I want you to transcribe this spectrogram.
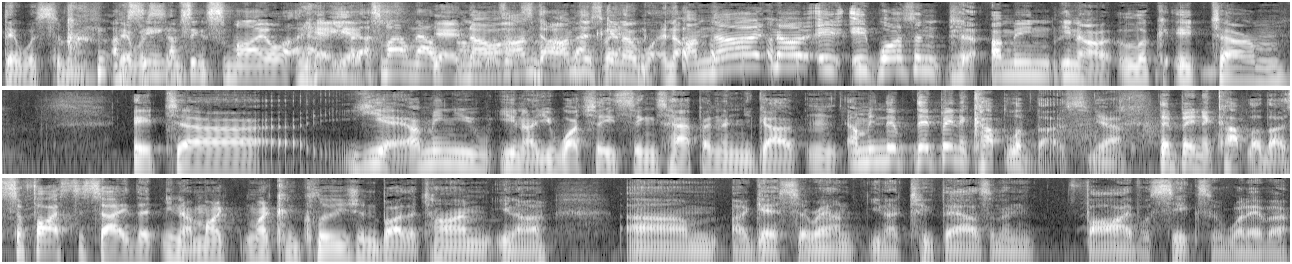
there was some I'm was seeing, some, I'm seeing a smile. yeah, yeah. a smile now. Yeah, no, I'm, I'm just then. gonna. No, I'm no, no. It, it wasn't. I mean, you know, look, it, um, it, uh, yeah. I mean, you, you know, you watch these things happen and you go. Mm. I mean, there, there'd been a couple of those. Yeah. there'd been a couple of those. Suffice to say that you know, my my conclusion by the time you know, um, I guess around you know 2005 or six or whatever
